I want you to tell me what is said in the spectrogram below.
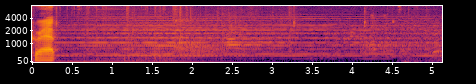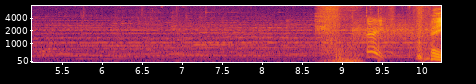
Crap. Hey, Hey.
